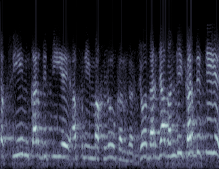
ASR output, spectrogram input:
تقسیم کر دیتی ہے اپنی مخلوق اندر، جو درجہ بندی کر دیتی ہے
